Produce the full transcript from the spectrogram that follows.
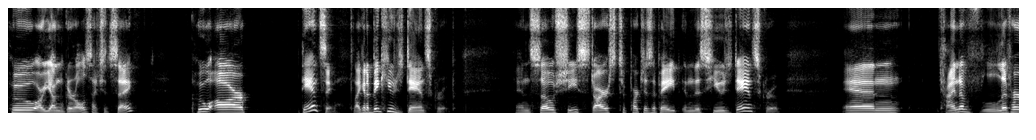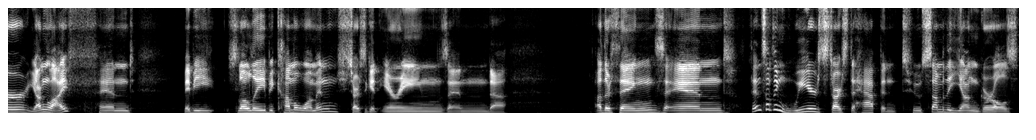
who are young girls, I should say, who are dancing, like in a big, huge dance group. And so she starts to participate in this huge dance group and kind of live her young life and maybe slowly become a woman. She starts to get earrings and uh, other things. And then something weird starts to happen to some of the young girls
